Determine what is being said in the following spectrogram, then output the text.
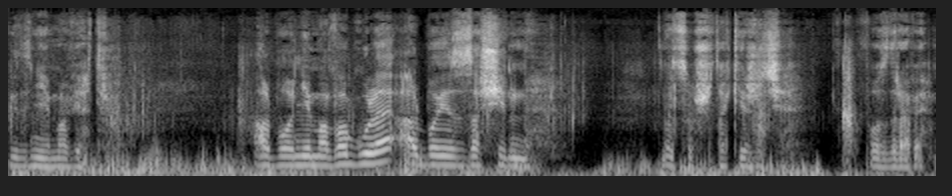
gdy nie ma wiatru. Albo nie ma w ogóle, albo jest za silny. No cóż, takie życie. Pozdrawiam.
